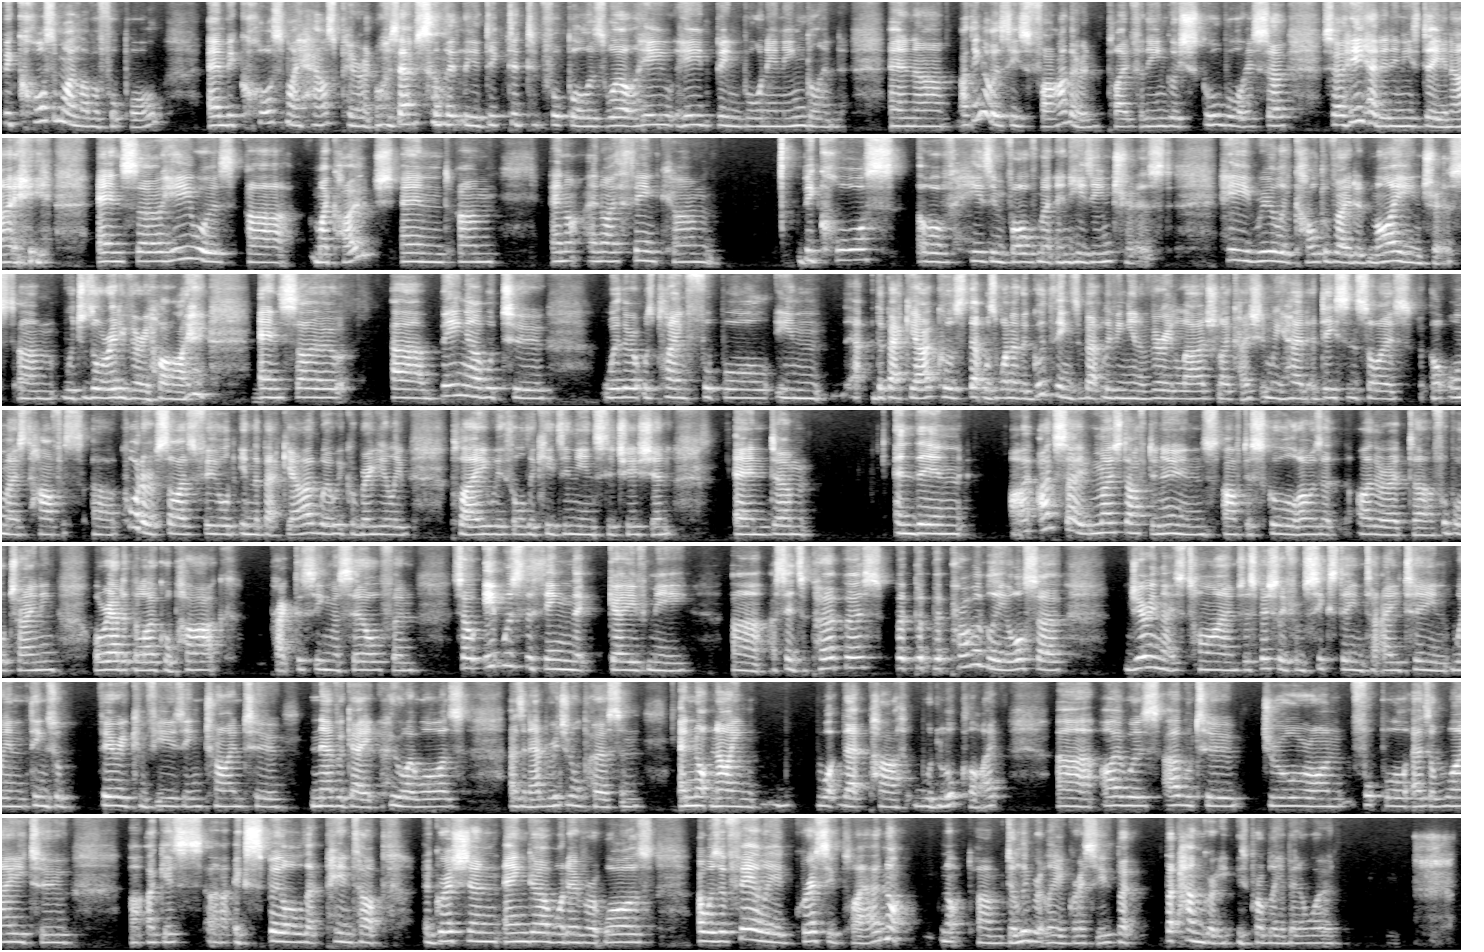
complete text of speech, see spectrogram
because of my love of football, and because my house parent was absolutely addicted to football as well, he he'd been born in England, and uh, I think it was his father had played for the English schoolboys. So so he had it in his DNA, and so he was uh, my coach, and um, and and I think um, because of his involvement and his interest, he really cultivated my interest, um, which was already very high. And so uh, being able to, whether it was playing football in the backyard, because that was one of the good things about living in a very large location. We had a decent size, almost half a uh, quarter of size field in the backyard where we could regularly play with all the kids in the institution. And um, and then I, would say most afternoons after school, I was at either at uh, football training or out at the local park practicing myself. And so it was the thing that gave me uh, a sense of purpose, but, but, but probably also during those times, especially from 16 to 18, when things were very confusing, trying to navigate who I was as an Aboriginal person and not knowing what that path would look like, uh, I was able to draw on football as a way to uh, I guess, uh, expel that pent up aggression, anger, whatever it was. I was a fairly aggressive player, not not um, deliberately aggressive, but but hungry is probably a better word.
